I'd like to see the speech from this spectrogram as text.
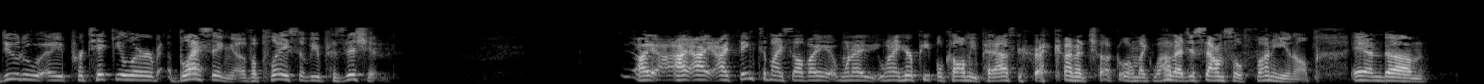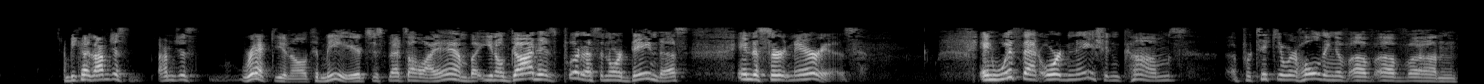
due to a particular blessing of a place of your position. I I I think to myself, I when I when I hear people call me pastor, I kind of chuckle. I'm like, wow, that just sounds so funny, you know, and um, because I'm just I'm just Rick, you know, to me, it's just that's all I am. But, you know, God has put us and ordained us into certain areas. And with that ordination comes a particular holding of, of, of, um,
